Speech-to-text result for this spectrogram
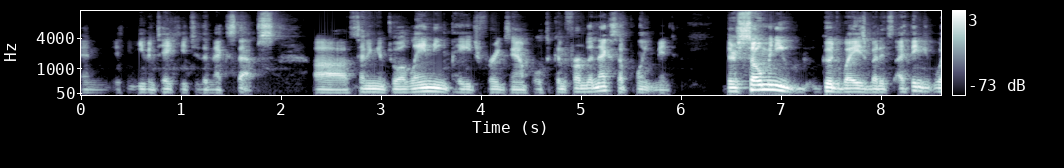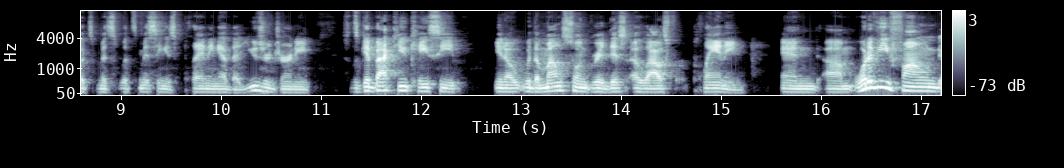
and it can even take you to the next steps. Uh, sending them to a landing page, for example, to confirm the next appointment. There's so many good ways, but it's I think what's miss, what's missing is planning out that user journey. So let's get back to you, Casey. You know, with the milestone grid, this allows for planning. And um, what have you found?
